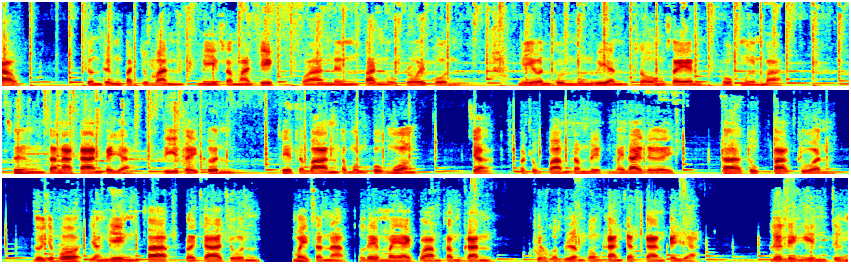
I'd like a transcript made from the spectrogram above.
2559 จนถึงปัจจุบันมีสมาชิกกว่า 1,600 คน มีเงินทุนหมุนเวียน 260,000 บาท ซึ่งธนาคารขยะรีไซเคิลเทศบาลตำบลโคกม่วงจะ ประสบความสำเร็จไม่ได้เลย ถ้าทุกภาคส่วน โดยเฉพาะอย่างยิ่งภาคประชาชนไม่สนับและไม่ให้ความสำคัญเกี่ยวกับเรื่องของการจัดการขยะ และเล็งเห็นถึง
